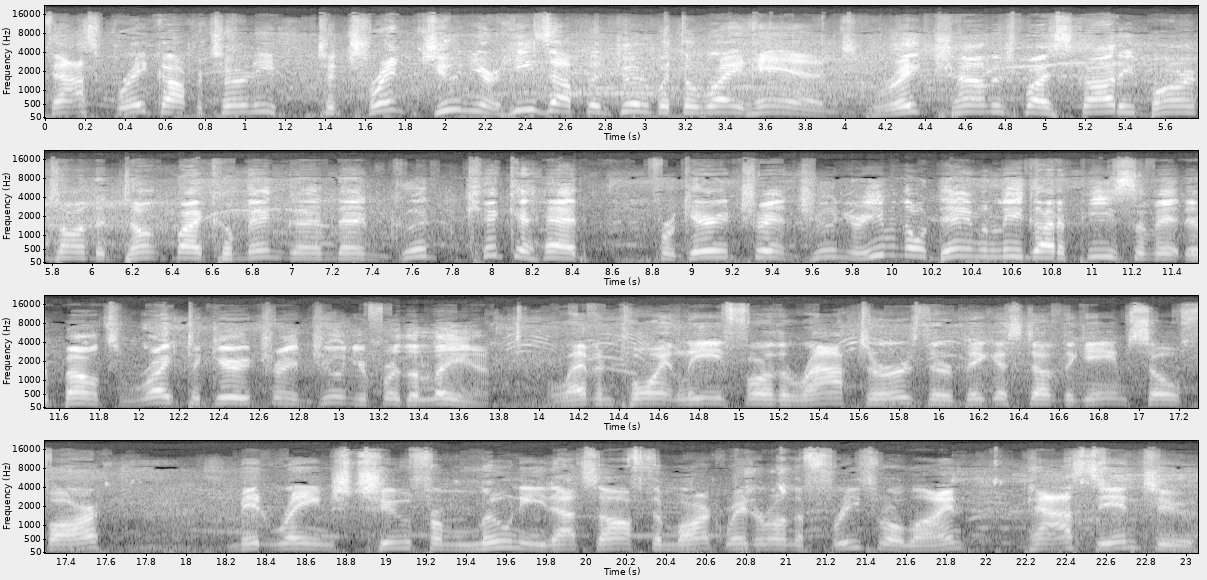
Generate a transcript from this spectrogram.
Fast break opportunity to Trent Jr. He's up and good with the right hand. Great challenge by Scotty Barnes on the dunk by Kuminga, and then good kick ahead for Gary Trent Jr. Even though Damion Lee got a piece of it, it bounced right to Gary Trent Jr. for the lay in. 11 point lead for the Raptors, their biggest of the game so far. Mid range two from Looney. That's off the mark right around the free throw line. Pass into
